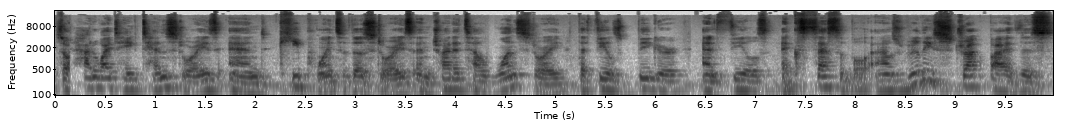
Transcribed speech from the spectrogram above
So, how do I take 10 stories and key points of those stories and try to tell one story that feels bigger and feels accessible? And I was really struck by this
